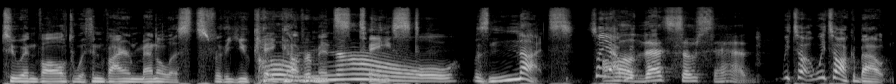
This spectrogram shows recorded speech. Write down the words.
too involved with environmentalists for the UK Oh, government's taste. It was nuts. So yeah, oh, we, that's so sad. we talk we talk about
